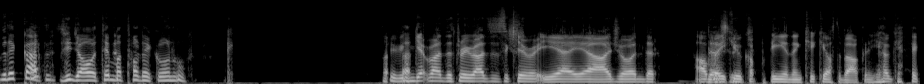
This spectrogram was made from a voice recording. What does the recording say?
the घर तो तुम जाओ इतने मत्था टेको नू. If you can get round the three rounds of security, yeah, yeah, I joined there. I'll That's make you a cup of tea and then kick you off the balcony. Okay,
